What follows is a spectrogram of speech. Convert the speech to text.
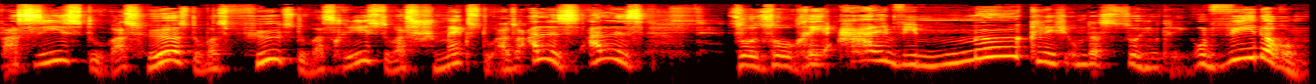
was siehst du, was hörst du, was fühlst du, was riechst du, was schmeckst du? Also alles, alles so, so real wie möglich, um das zu hinkriegen. Und wiederum,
